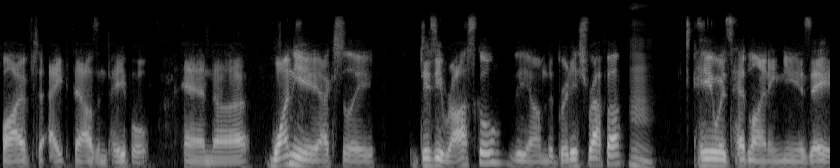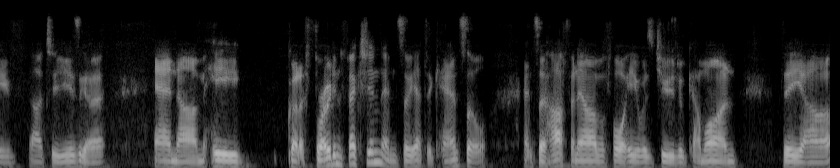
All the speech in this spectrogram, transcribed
five to eight thousand people. And uh, one year actually, Dizzee Rascal, the um the British rapper, Hmm. He was headlining New Year's Eve uh, two years ago, and um, he got a throat infection, and so he had to cancel. And so half an hour before he was due to come on, the uh,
